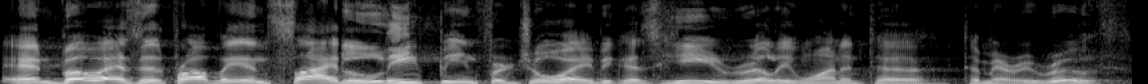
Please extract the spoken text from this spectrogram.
And Boaz is probably inside leaping for joy because he really wanted to, to marry Ruth.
